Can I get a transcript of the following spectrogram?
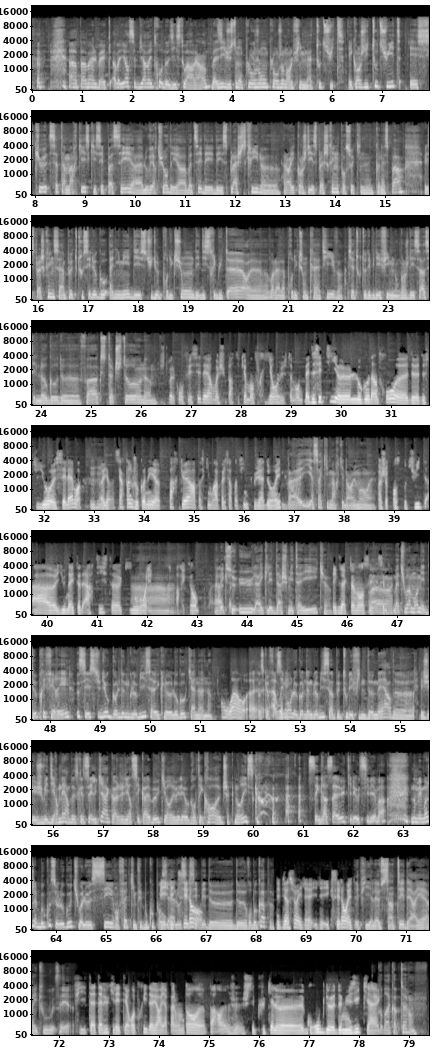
ah, pas mal, mec. Ah, bah, d'ailleurs, c'est bien rétro, nos histoires, là. Hein. Vas-y, justement, plongeons, plongeons dans le film, là, tout de suite. Et quand je dis tout de suite, est-ce que ça t'a marqué ce qui s'est passé à l'ouverture des, bah, des, des splash screens. Alors, et quand je dis splash screen, pour ceux qui ne connaissent pas, les splash screens, c'est un peu tous ces logos animés des studios de production, des distributeurs, euh, voilà, la production créative qu'il y a tout au début des films. Donc, quand je dis ça, c'est le logo de Fox, Touchstone. euh, Je dois le confesser, d'ailleurs, moi je suis particulièrement friand justement bah, de ces petits euh, logos d'intro euh, de, de studios célèbres. mhm. Il y en a certains que je connais par cœur parce qu'ils me rappellent certains films que j'ai adorés. Bah, il y a ça qui marque énormément, ouais. Moi, je pense tout de suite à United Artists qui ouvre les Ah, par exemple. Voilà, avec ce U, là, avec les dash métalliques. Exactement, c'est Ouais, c'est- ouais. Bah tu vois moi mes deux préférés c'est le studio Golden Globis avec le logo Canon Oh waouh. euh, parce que ah ouais. forcément le Golden Globis c'est un peu tous les films de merde euh, et je, je vais dire merde parce que c'est le cas quoi je veux dire c'est quand même eux qui ont révélé au grand écran euh, Chuck Norris quoi c'est grâce à eux qu'il est au cinéma. Non mais moi j'aime beaucoup ce logo tu vois le C en fait qui me fait beaucoup penser à l'OCCP de, de Robocop. Mais bien sûr, il est, il est excellent et et puis il y a le synthé derrière et tout c'est puis t'as as vu qu'il a été repris d'ailleurs il y a pas longtemps euh, par euh, je, je sais plus quel euh, groupe de, de musique qui a Cobra Copter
